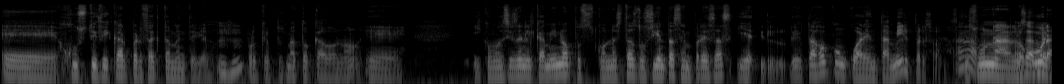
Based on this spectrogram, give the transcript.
eh, justificar perfectamente bien, porque pues me ha tocado, ¿no? Eh, y como decías en el camino, pues con estas 200 empresas y, trabajo con 40 mil personas, que es una locura.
